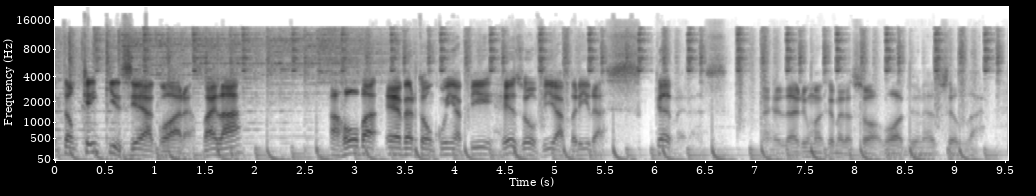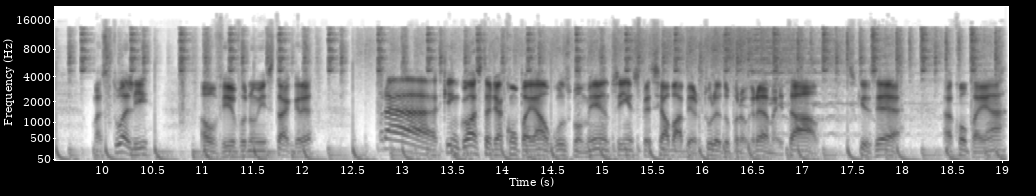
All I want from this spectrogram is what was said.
Então, quem quiser agora, vai lá, arroba Everton resolvi abrir as câmeras. Na realidade, uma câmera só, óbvio, né, do celular. Mas tô ali, ao vivo no Instagram, pra quem gosta de acompanhar alguns momentos, em especial a abertura do programa e tal. Se quiser acompanhar,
